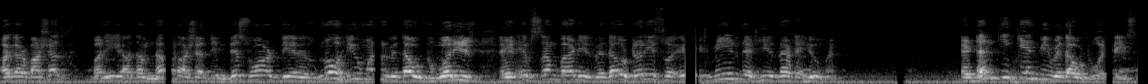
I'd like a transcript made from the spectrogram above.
Agar bashad, bani adam na bashad. In this world, there is no human without worries. And if somebody is without worries, so it means that he is not a human. A donkey can be without worries.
